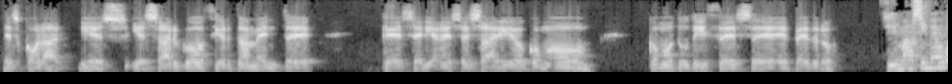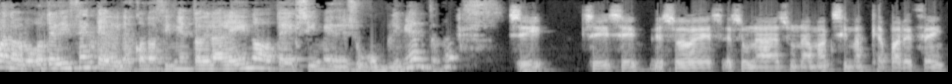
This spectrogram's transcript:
escolar y es, y es algo ciertamente que sería necesario, como, como tú dices, eh, Pedro. Sí, máxime cuando luego te dicen que el desconocimiento de la ley no te exime de su cumplimiento, ¿no? Sí, sí, sí, eso es, es, una, es una máxima que aparece en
